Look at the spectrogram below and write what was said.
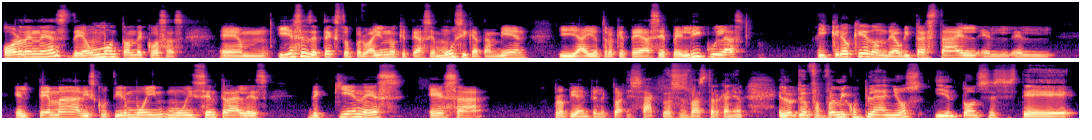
órdenes de un montón de cosas. Em, y ese es de texto, pero hay uno que te hace música también y hay otro que te hace películas. Y creo que donde ahorita está el, el- el- tema a discutir muy, muy central es de quién es esa propiedad intelectual. Exacto, eso va a estar cañón. El otro fue, fue mi cumpleaños y entonces este,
